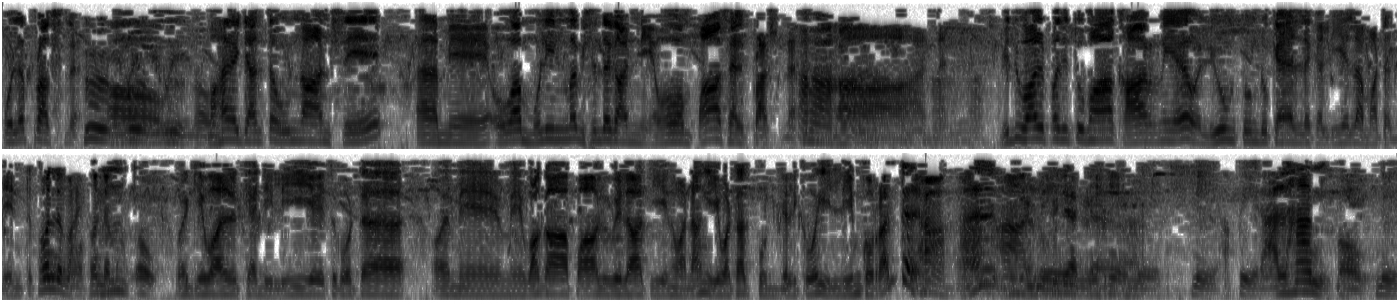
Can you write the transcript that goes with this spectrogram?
පොළ ප්‍රශ්න. මහජනත උන්නාන්සේ අ, මේ ඕවා මුලින්ම විසඳගන්නේ ඕම් පාසල් ප්‍රශ්න. විදුහල්පතිතුමා කාරණය ලියුම් තුණ්ඩු කෑල්ලක ලියලා මට දෙන්න. හොඳයි, හොඳයි. ඔව්. ඔය ගෙවල් කැඩිලි එතකොට ඔය මේ මේ වගා පාළු වෙලා තියෙනවා නම් ඒවටත් පුද්ගලිකව ඉල්ලීම් කරන්ට. මේ අපේ රාල්හාමි. මේ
